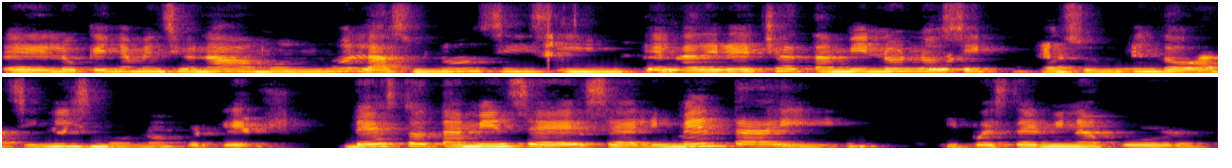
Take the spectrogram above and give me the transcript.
eh, lo que ya mencionábamos, ¿no? La zoonosis y que la derecha también no nos siga consumiendo a sí mismo, ¿no? Porque de esto también se, se alimenta y, y pues termina por,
